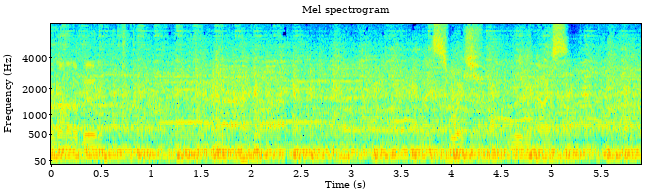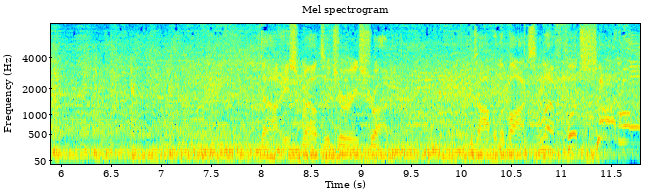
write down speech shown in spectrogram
Ronaldo Vini. Nice switch. Really nice. Now Ismael Tajouri-Shradi. Top of the box. Left foot shot.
